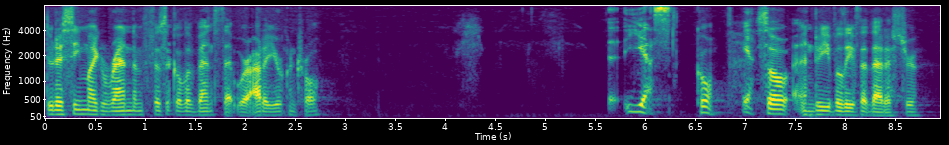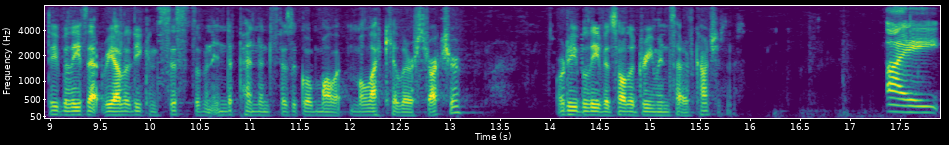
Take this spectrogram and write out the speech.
Do they seem like random physical events that were out of your control? uh, yes. Cool. Yeah. So, and do you believe that that is true? Do you believe that reality consists of an independent physical mole- molecular structure? Or do you believe it's all a dream inside of consciousness? I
